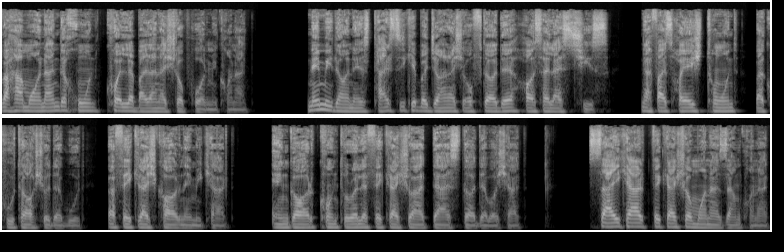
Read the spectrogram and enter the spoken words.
و همانند خون کل بدنش را پر می کند. نمی‌دانست ترسی که به جانش افتاده حاصل از چیست. نفسهایش تند و کوتاه شده بود و فکرش کار نمی کرد. انگار کنترل فکرش را از دست داده باشد. سعی کرد فکرش را منظم کند.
